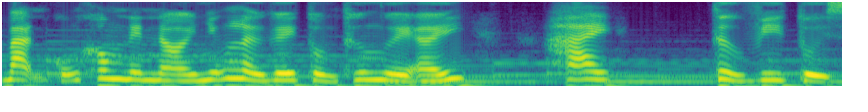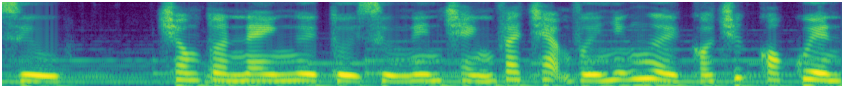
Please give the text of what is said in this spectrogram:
bạn cũng không nên nói những lời gây tổn thương người ấy. 2. Tử vi tuổi Sửu trong tuần này, người tuổi Sửu nên tránh va chạm với những người có chức có quyền,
